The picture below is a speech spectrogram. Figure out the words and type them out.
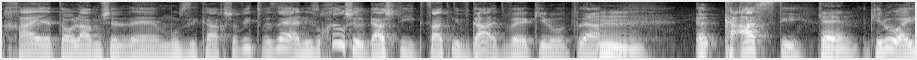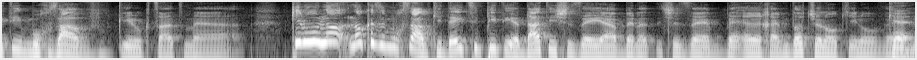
חי את העולם של אה, מוזיקה עכשווית וזה, אני זוכר שהרגשתי קצת נפגעת, וכאילו, אתה יודע, אה, כעסתי. כן. כאילו הייתי מאוכזב, כאילו קצת מה... כאילו לא, לא כזה מאוכזב, כי די ציפיתי, ידעתי שזה יהיה בין, שזה בערך העמדות שלו, כאילו. ו... כן.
